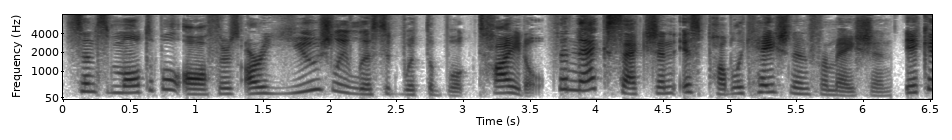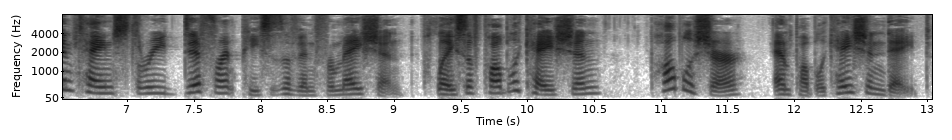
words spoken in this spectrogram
since multiple authors are usually listed with the book title. The next section is publication information. It contains three different pieces of information. Place of publication, publisher, and publication date.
